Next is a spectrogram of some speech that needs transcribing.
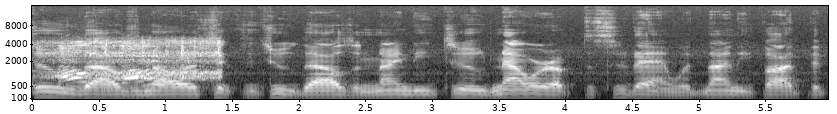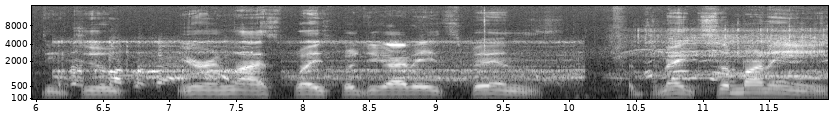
Two thousand dollars, sixty-two thousand ninety-two. Now we're up to Sudan with ninety-five fifty-two. You're in last place, but you got eight spins. Let's make some money.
